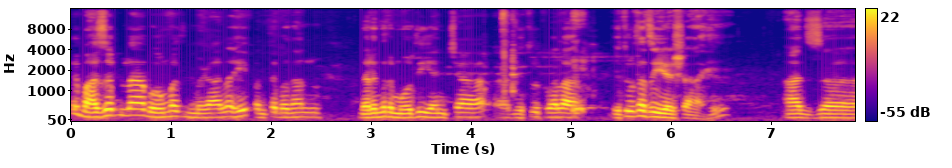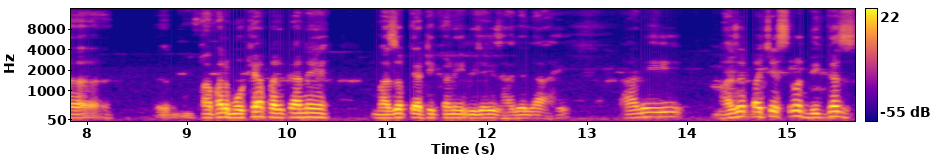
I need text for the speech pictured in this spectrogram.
हे भाजपला बहुमत मिळालं हे पंतप्रधान नरेंद्र मोदी यांच्या नेतृत्वाला नेतृत्वाचं यश आहे. आज फार फार मोठ्या फरकाने भाजप त्या ठिकाणी विजयी झालेला आहे. आणि भाजपाचे सर्व दिग्गज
